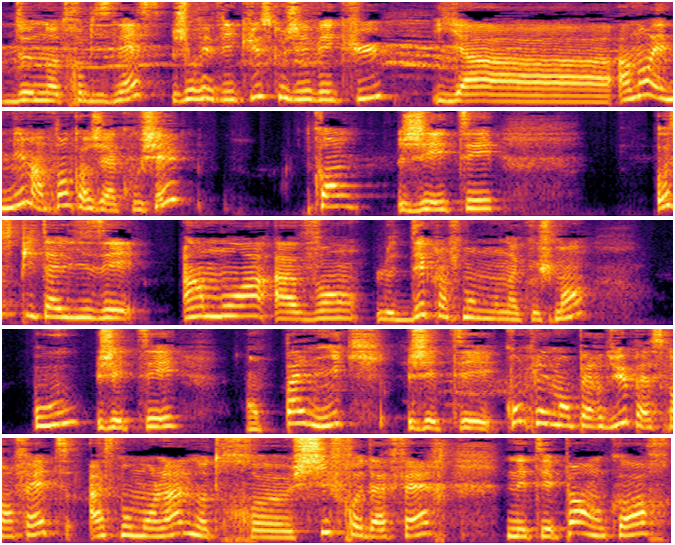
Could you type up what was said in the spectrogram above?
de notre business, j'aurais vécu ce que j'ai vécu il y a un an et demi maintenant quand j'ai accouché, quand j'ai été hospitalisée un mois avant le déclenchement de mon accouchement, où j'étais en panique, j'étais complètement perdue parce qu'en fait, à ce moment-là, notre euh, chiffre d'affaires n'était pas encore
